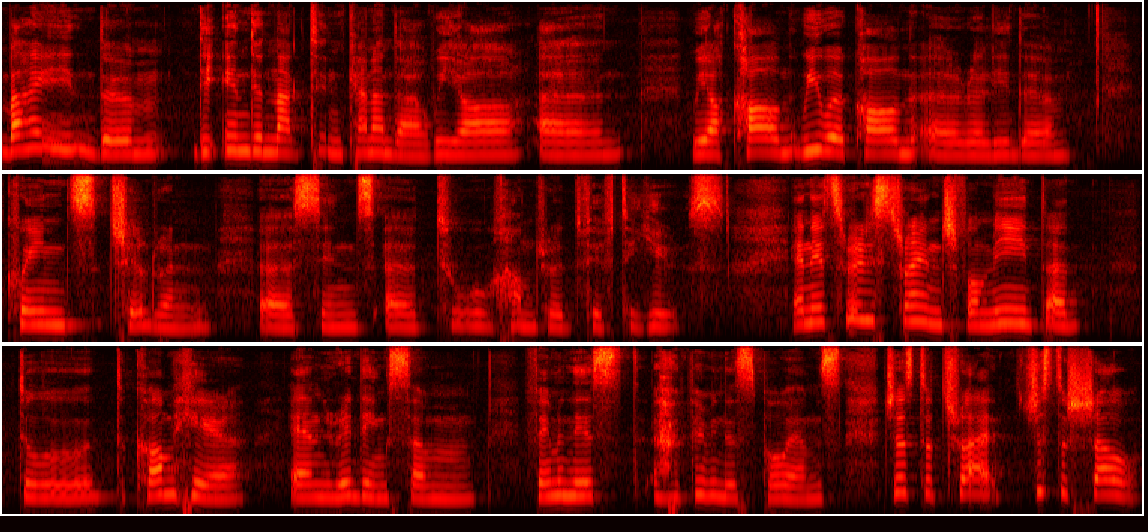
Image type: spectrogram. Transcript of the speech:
by the the Indian Act in Canada, we are uh, we are called we were called uh, really the Queen's children uh, since uh, 250 years, and it's really strange for me that to to come here and reading some feminist feminist poems just to try just to show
